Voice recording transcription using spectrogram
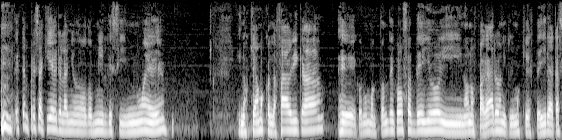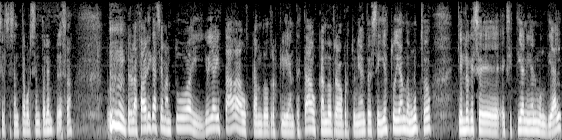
esta empresa quiebra el año 2019 y nos quedamos con la fábrica, eh, con un montón de cosas de ellos y no nos pagaron y tuvimos que despedir a casi el 60% de la empresa. Pero la fábrica se mantuvo ahí. Yo ya estaba buscando otros clientes, estaba buscando otra oportunidad, entonces seguí estudiando mucho qué es lo que se existía a nivel mundial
